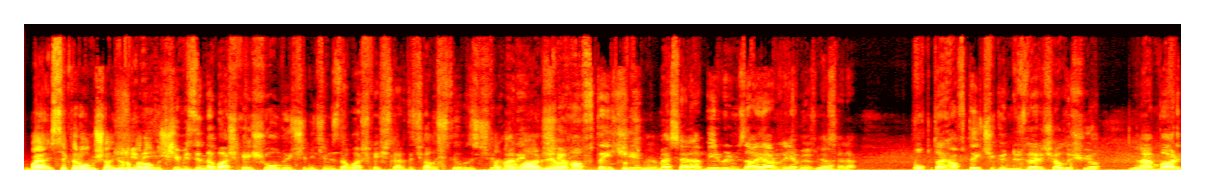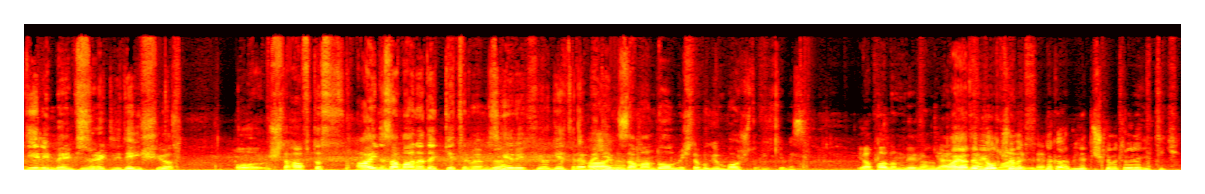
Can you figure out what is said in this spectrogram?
bayağı istekler olmuş yani, yorumlar Şimdi olmuş. ikimizin de başka işi olduğu için, ikimiz de başka işlerde çalıştığımız için Tabii hani vardiya şey var. hafta içi Tutmuyor. mesela birbirimizi ayarlayamıyoruz Ya. mesela. Oktay hafta içi gündüzleri çalışıyor. Ya. Ben var diyelim benimki Ya. sürekli değişiyor. O işte hafta s- aynı zamana denk getirmemiz Ya. gerekiyor. Getiremediğimiz Aynen. zamanda olmuyor. İşte bugün boştuk ikimiz. Yapalım dedik. Yani Geldik bayağı da bir yol ama kilometre maalesef- ne kadar bir 70 kilometre öyle gittik.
